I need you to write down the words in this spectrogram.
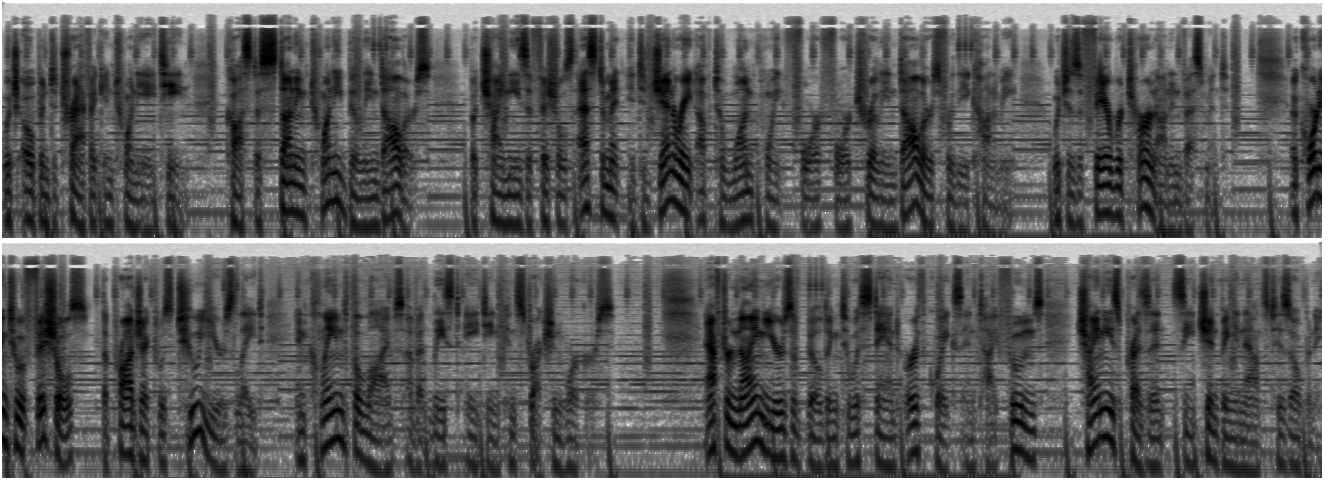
which opened to traffic in 2018, cost a stunning $20 billion, but Chinese officials estimate it to generate up to $1.44 trillion for the economy, which is a fair return on investment. According to officials, the project was two years late and claimed the lives of at least 18 construction workers. After nine years of building to withstand earthquakes and typhoons, Chinese President Xi Jinping announced his opening.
